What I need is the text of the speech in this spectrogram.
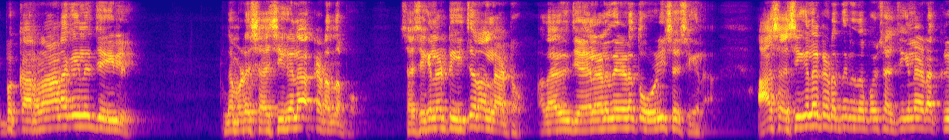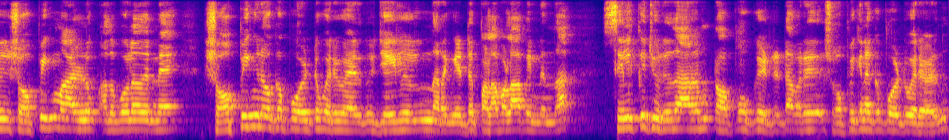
ഇപ്പോൾ കർണാടകയിലെ ജയിലിൽ നമ്മുടെ ശശികല കിടന്നപ്പോൾ ശശികല ടീച്ചറല്ല കേട്ടോ അതായത് ജയലളിതയുടെ തോഴി ശശികല. ആ ശശികല കിടന്നിരുന്നപ്പോൾ ശശികല ഇടയ്ക്ക് ഷോപ്പിംഗ് മാളിലും അതുപോലെ തന്നെ ഷോപ്പിങ്ങിനൊക്കെ പോയിട്ട് വരുമായിരുന്നു ജയിലിൽ നിന്ന് ഇറങ്ങിയിട്ട് പളപള പിന്നുന്ന സിൽക്ക് ചുരിദാറും ടോപ്പും ഒക്കെ ഇട്ടിട്ട് അവർ ഷോപ്പിങ്ങിനൊക്കെ പോയിട്ട് വരുമായിരുന്നു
